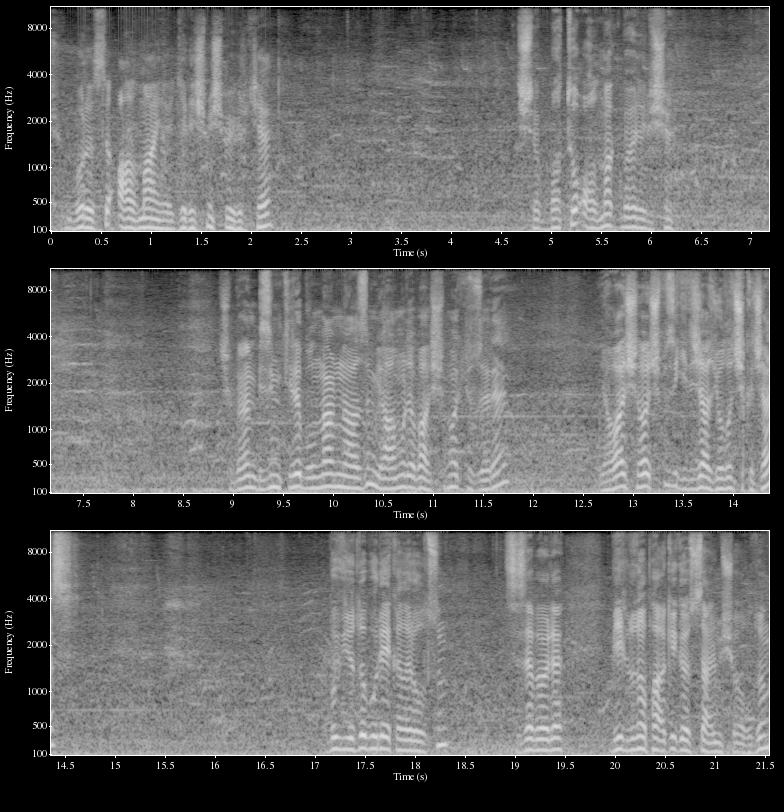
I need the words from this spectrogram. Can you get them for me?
Çünkü burası Almanya, gelişmiş bir ülke. İşte batı olmak böyle bir şey. Şimdi ben bizimkini bulmam lazım. Yağmur da başlamak üzere. Yavaş yavaş biz gideceğiz, yola çıkacağız. Bu videoda buraya kadar olsun. Size böyle bir Luna Park'ı göstermiş oldum.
